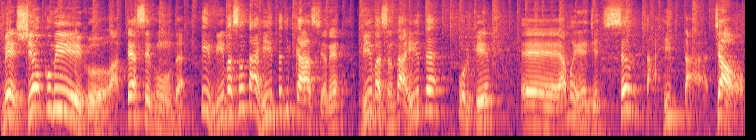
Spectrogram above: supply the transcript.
mexeu comigo. Até segunda. E viva Santa Rita de Cássia, né? Viva Santa Rita, porque é, amanhã é dia de Santa Rita. Tchau!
